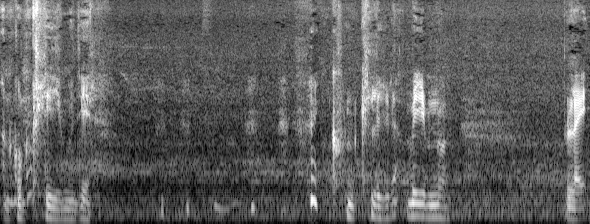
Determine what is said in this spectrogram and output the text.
มันคนคลีมันดิคนคลีละบีมนู่นเละ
